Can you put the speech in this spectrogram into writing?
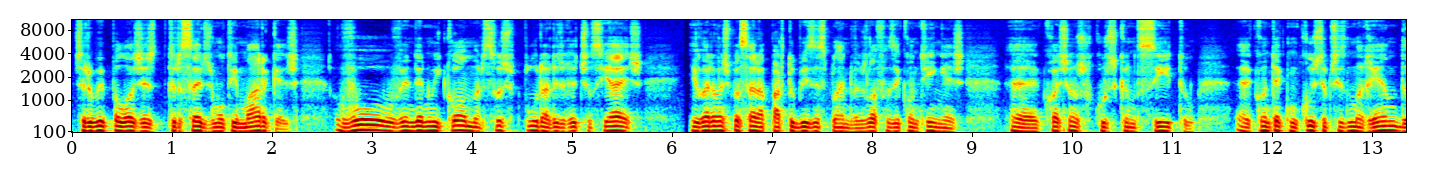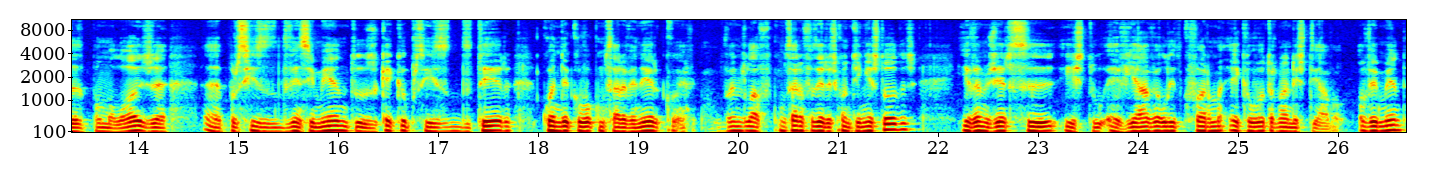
distribuir para lojas de terceiros multimarcas, vou vender no e-commerce, vou explorar as redes sociais. E agora vamos passar à parte do business plan, vamos lá fazer continhas, uh, quais são os recursos que eu necessito, uh, quanto é que me custa, preciso de uma renda para uma loja, uh, preciso de vencimentos, o que é que eu preciso de ter, quando é que eu vou começar a vender. Vamos lá começar a fazer as continhas todas e vamos ver se isto é viável e de que forma é que eu vou tornar isto viável. Obviamente,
